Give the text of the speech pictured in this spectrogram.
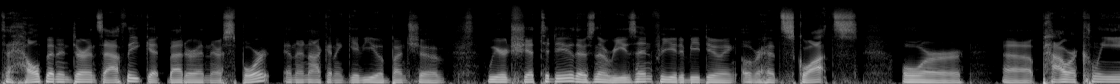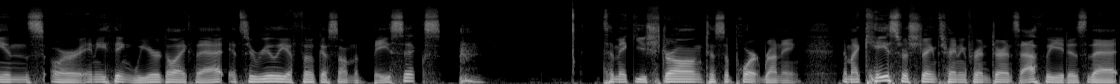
to help an endurance athlete get better in their sport and they're not going to give you a bunch of weird shit to do. There's no reason for you to be doing overhead squats or uh, power cleans or anything weird like that. It's really a focus on the basics to make you strong to support running. And my case for strength training for endurance athlete is that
